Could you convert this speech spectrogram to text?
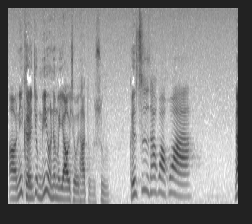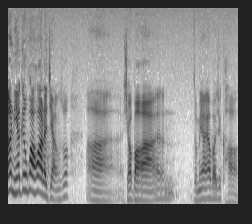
哦，你可能就没有那么要求他读书，可是支持他画画啊。然后你要跟画画的讲说啊，小宝啊，怎么样？要不要去考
